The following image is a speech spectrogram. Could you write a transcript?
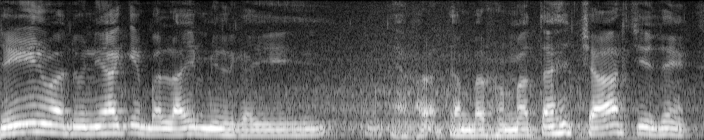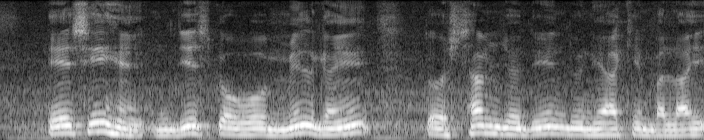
دین و دنیا کی بلائی مل گئی۔ پیغمبر فرماتا ہے، چار چیزیں ایسی ہیں جس کو وہ مل گئیں تو سمجھ دین دنیا کی بلائی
